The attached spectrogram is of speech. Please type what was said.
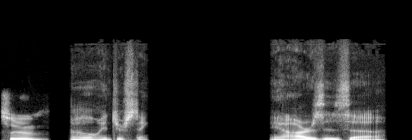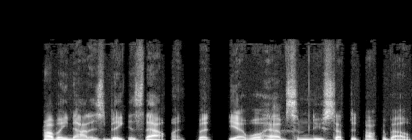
Soon. Oh, interesting. Yeah, ours is uh probably not as big as that one, but yeah, we'll have some new stuff to talk about.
